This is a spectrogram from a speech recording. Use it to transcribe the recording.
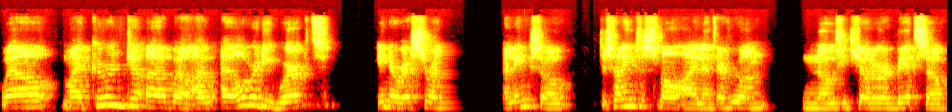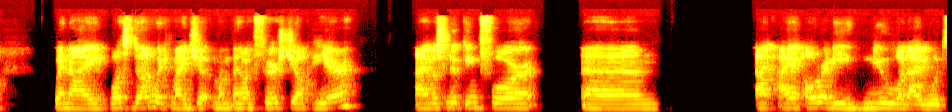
Well, my current job. Uh, well, I, I already worked in a restaurant selling. So Terschelling is a small island. Everyone knows each other a bit. So when I was done with my job, my, my first job here, I was looking for. Um, I, I already knew what I would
